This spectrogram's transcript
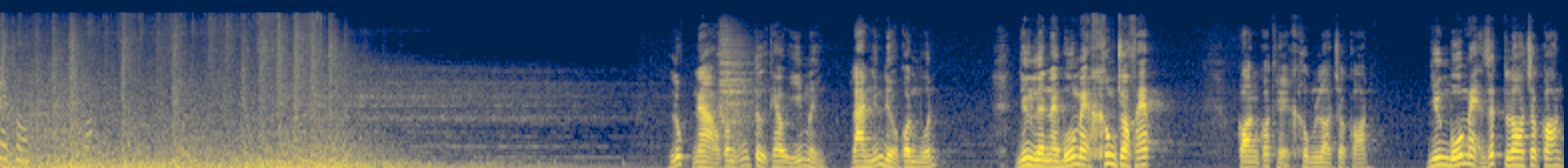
Chết rồi Lúc nào con cũng tự theo ý mình, làm những điều con muốn. Nhưng lần này bố mẹ không cho phép. Con có thể không lo cho con, nhưng bố mẹ rất lo cho con.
